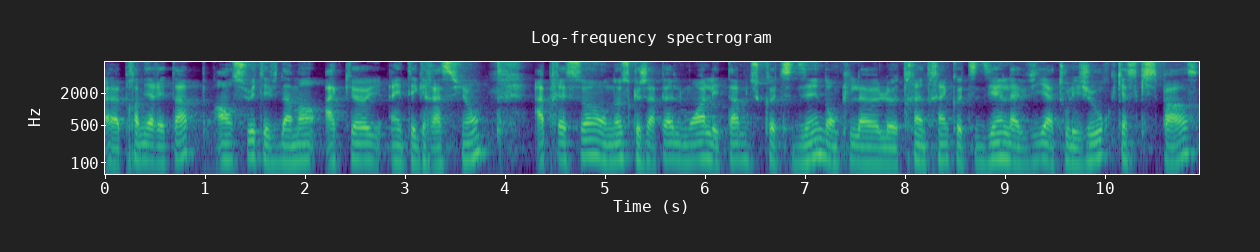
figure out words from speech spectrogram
euh, première étape. Ensuite, évidemment, accueil, intégration. Après ça, on a ce que j'appelle, moi, l'étape du quotidien. Donc, le train-train quotidien, la vie à tous les jours. Qu'est-ce qui se passe?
